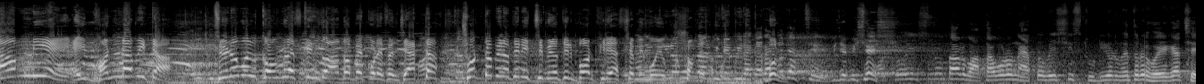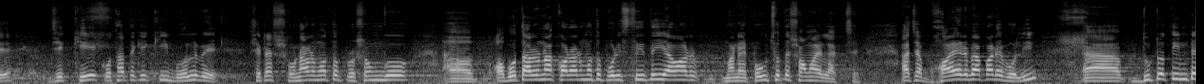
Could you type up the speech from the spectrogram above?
রাম নিয়ে এই ভণ্ডামিটা তৃণমূল কংগ্রেস কিন্তু আদপে করে ফেলছে। একটা ছোট্ট বিরতি নিচ্ছি বিরতির পর ফিরে আসছে আমি ময়ূর সঙ্গে। বিজেপি শেষ। সহিষ্ণুতার বাতাবরণ এত বেশি স্টুডিওর ভেতরে হয়ে গেছে যে কে কোথা থেকে কি বলবে সেটা শোনার মতো প্রসঙ্গ অবতারণা করার মতো পরিস্থিতিতেই আমার মানে পৌঁছতে সময় লাগছে। আচ্ছা ভয়ের ব্যাপারে বলি দুটো তিনটে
